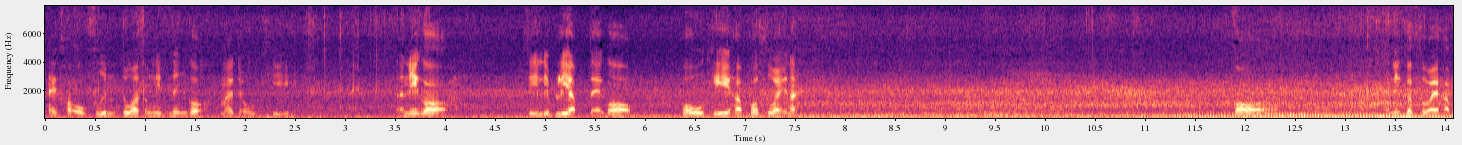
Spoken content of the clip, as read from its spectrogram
ให้เขาฟื้นตัวสักนิดหนึ่งก็น่าจะโอเค อันนี้ก็สีเรียบๆแต่ก็ก็โอเคครับก็สวยนะ ก็ อันนี้ก็สวยครับ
